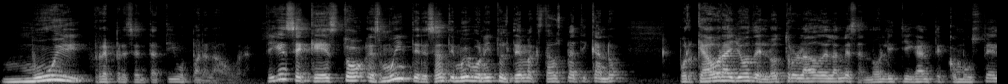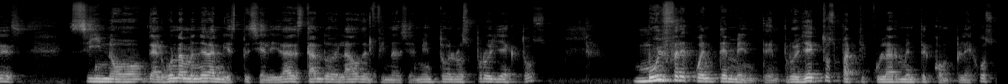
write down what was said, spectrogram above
muy representativo para la obra. Fíjense que esto es muy interesante y muy bonito el tema que estamos platicando, porque ahora yo del otro lado de la mesa, no litigante como ustedes, sino de alguna manera mi especialidad estando del lado del financiamiento de los proyectos, muy frecuentemente en proyectos particularmente complejos,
